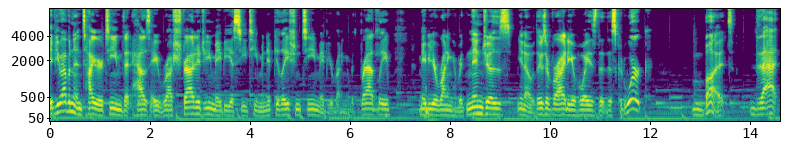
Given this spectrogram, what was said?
If you have an entire team that has a rush strategy, maybe a CT manipulation team, maybe you're running it with Bradley, maybe you're running it with ninjas, you know, there's a variety of ways that this could work, but that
